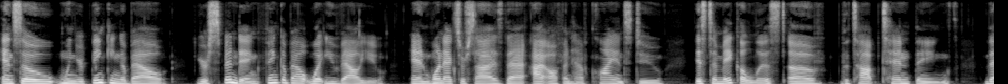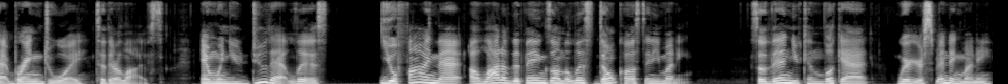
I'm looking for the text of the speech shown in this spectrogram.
And so when you're thinking about your spending, think about what you value. And one exercise that I often have clients do is to make a list of the top 10 things that bring joy to their lives. And when you do that list, you'll find that a lot of the things on the list don't cost any money. So then you can look at where you're spending money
